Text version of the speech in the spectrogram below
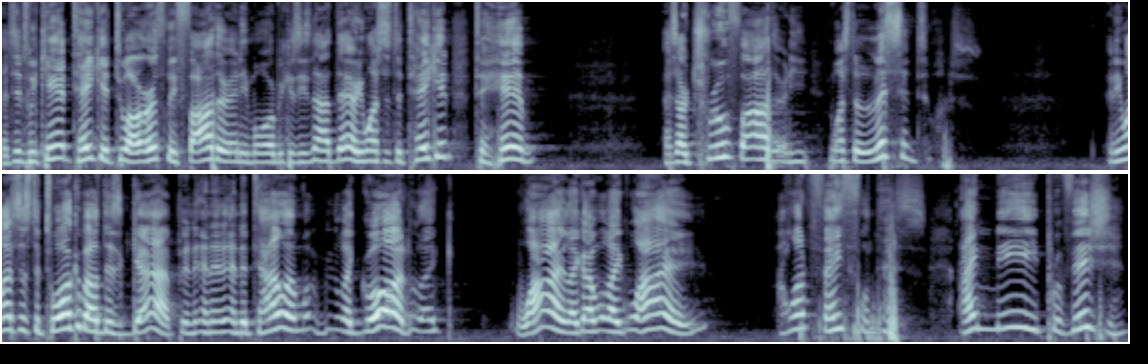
And since we can't take it to our earthly father anymore because he's not there, he wants us to take it to him as our true Father, and He, he wants to listen to us. And He wants us to talk about this gap and, and, and to tell Him, like, God, like, why? Like, I, like, why? I want faithfulness. I need provision.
